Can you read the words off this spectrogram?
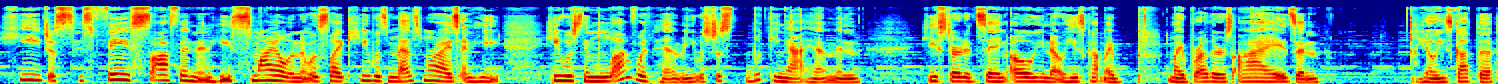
he just his face softened and he smiled and it was like he was mesmerized and he he was in love with him. He was just looking at him and he started saying oh you know he's got my my brother's eyes and you know he's got the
